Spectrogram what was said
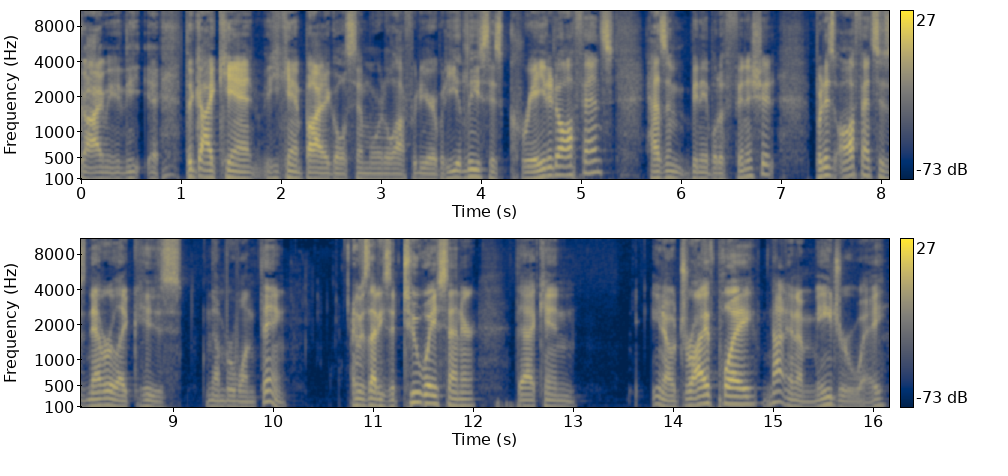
Guy, I mean the, uh, the guy can't he can't buy a goal similar to Lafreniere, but he at least has created offense, hasn't been able to finish it. But his offense is never like his number one thing. It was that he's a two way center that can, you know, drive play not in a major way,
